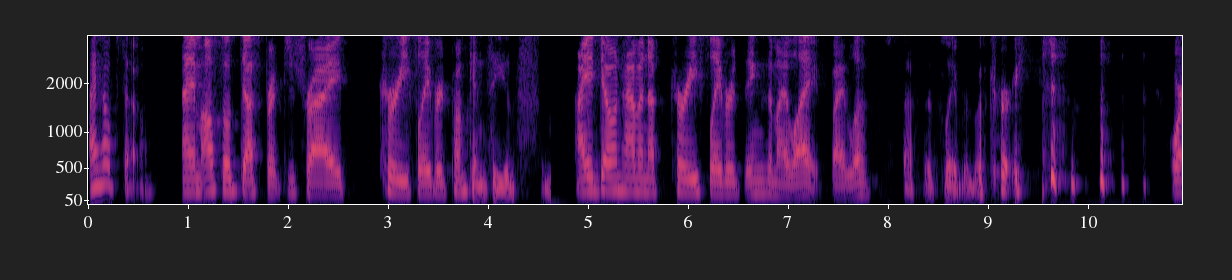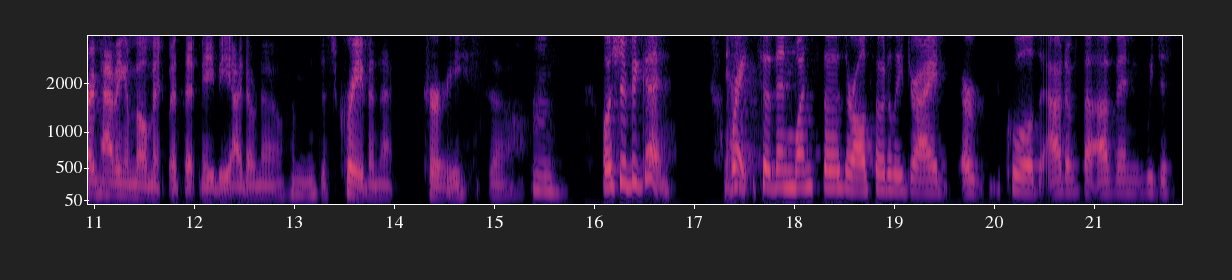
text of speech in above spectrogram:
I hope so. I am also desperate to try curry flavored pumpkin seeds. I don't have enough curry flavored things in my life. I love stuff that's flavored with curry. or I'm having a moment with it, maybe. I don't know. I'm just craving that curry. So, Hmm. Well, it should be good. yeah. Right. So then once those are all totally dried or cooled out of the oven, we just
